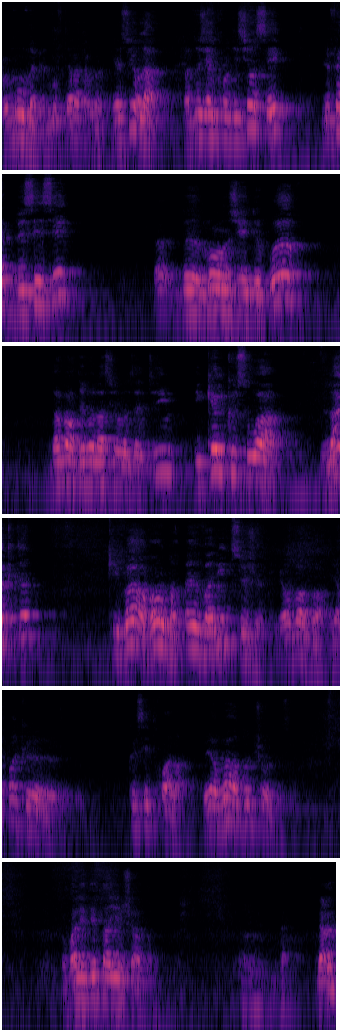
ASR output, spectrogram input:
عموما المفترات عموما bien sûr là la deuxième condition, c'est le fait de cesser hein, de manger, de boire, d'avoir des relations intimes, et quel que soit l'acte qui va rendre invalide ce jeûne. Et on va voir, il n'y a pas que, que ces trois-là. Il peut y avoir d'autres choses aussi. On va les détailler, Inch'Allah. نعم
